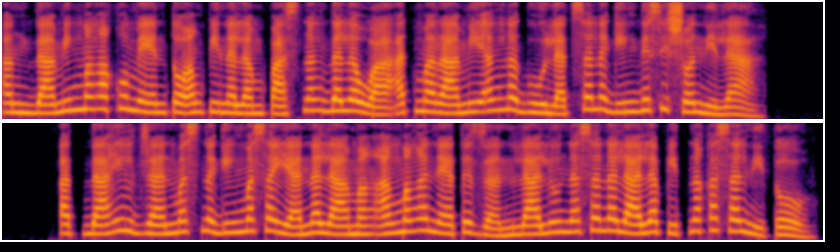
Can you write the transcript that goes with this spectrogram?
Ang daming mga komento ang pinalampas ng dalawa at marami ang nagulat sa naging desisyon nila. At dahil dyan mas naging masaya na lamang ang mga netizen lalo na sa nalalapit na kasal nito.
